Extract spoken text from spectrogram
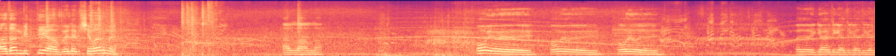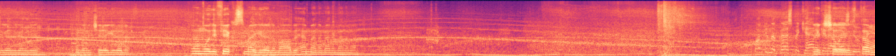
Adam bitti ya böyle bir şey var mı? Allah Allah. Oy oy. Oy oy oy. Oy oy oy. Oy oy geldi geldi geldi geldi geldi geldi. Buradan içeri girelim. Hemen modifiye kısmına girelim abi. Hemen hemen hemen hemen. İn içeri gir. Tamam.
